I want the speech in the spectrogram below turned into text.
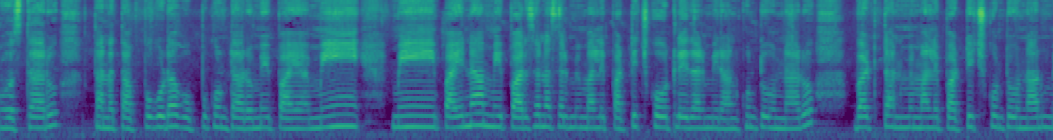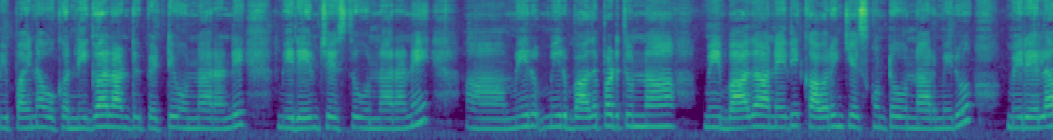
వస్తారు. తన తప్పు కూడా ఒప్పుకుంటారు. మీ పై మీ మీ పైన మీ పర్సన్ అసలు మిమ్మల్ని పట్టించుకోవట్లేదని మీరు అనుకుంటూ ఉన్నారు. బట్ తను మిమ్మల్ని పట్టించుకుంటూ ఉన్నారు. మీ పైన ఒక నిఘా లాంటిది పెట్టి ఉన్నారండి. మీరేం చేస్తూ ఉన్నారని మీరు మీరు బాధపడుతున్న మీ బాధ అనేది కవరింగ్ చేసుకుంటూ ఉన్నారు మీరు. మీరు ఎలా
